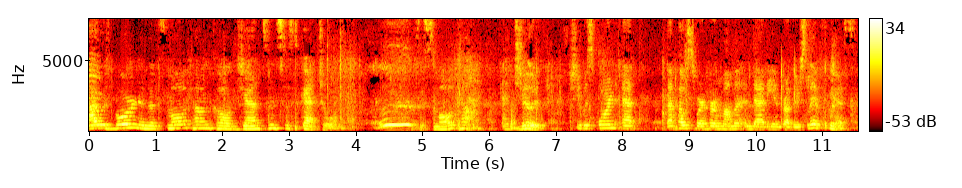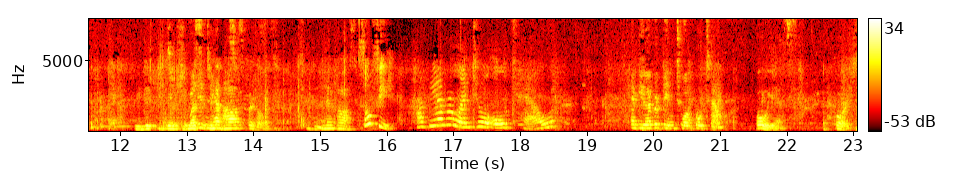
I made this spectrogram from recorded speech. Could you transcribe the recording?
I was born in a small town called Jansen, Saskatchewan. It's a small town, And she, village. She was born at the house where her mama and daddy and brothers lived. Yes. Yeah. We, did, did, she we wasn't didn't in a have hospitals. We didn't hospitals. Sophie. Have you ever went to an hotel? Have you ever been to a hotel? Oh, yes. Of course.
